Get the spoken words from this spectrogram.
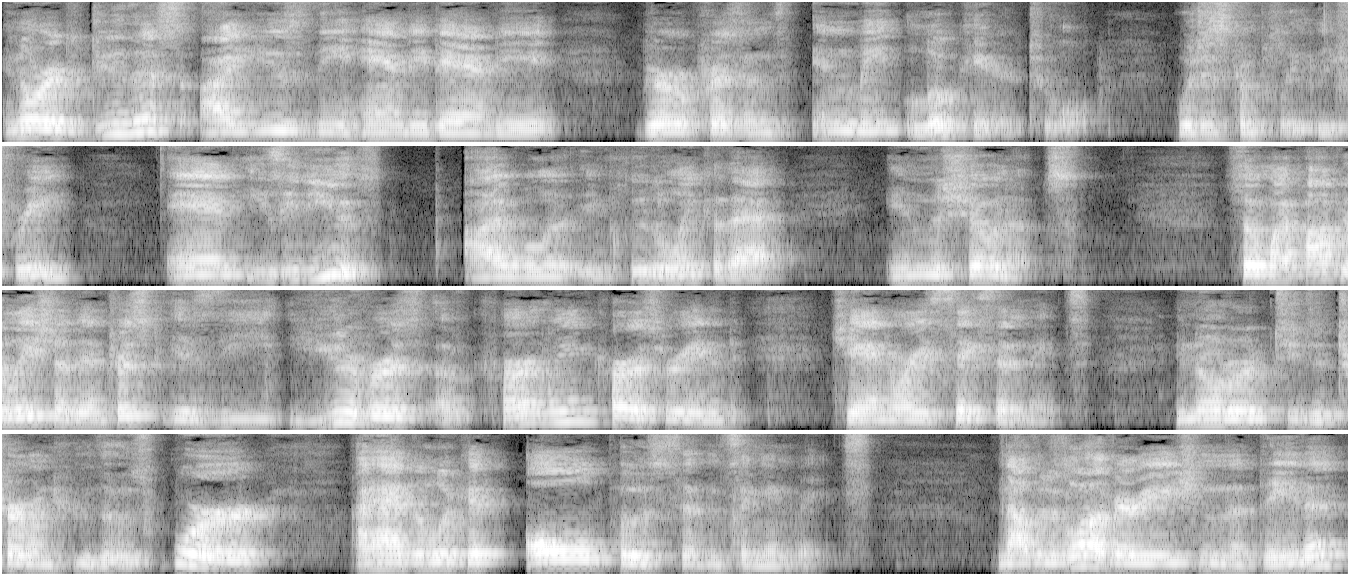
In order to do this, I use the handy dandy Bureau of Prisons inmate locator tool, which is completely free and easy to use. I will include a link to that in the show notes. So, my population of interest is the universe of currently incarcerated January 6 inmates. In order to determine who those were, I had to look at all post sentencing inmates. Now, there's a lot of variation in the data.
